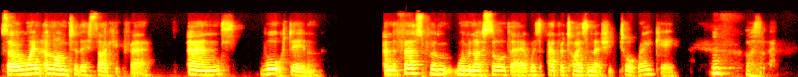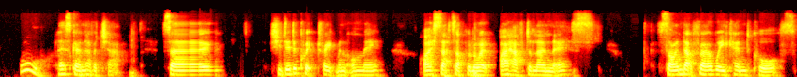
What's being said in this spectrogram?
So I went along to this psychic fair and walked in. And the first woman I saw there was advertising that she taught Reiki. Mm. I was like, oh, let's go and have a chat. So she did a quick treatment on me. I sat up and I went, I have to learn this. Signed up for a weekend course.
